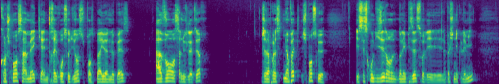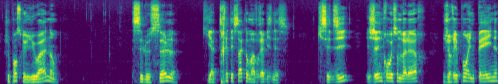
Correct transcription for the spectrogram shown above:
Quand je pense à un mec qui a une très grosse audience, je pense pas à Johan Lopez. Avant sa newsletter, j'ai l'impression. Mais en fait, je pense que. Et c'est ce qu'on disait dans, dans l'épisode sur les, la passion économie. Je pense que Johan, c'est le seul qui a traité ça comme un vrai business. Qui s'est dit j'ai une proposition de valeur, je réponds à une pain,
